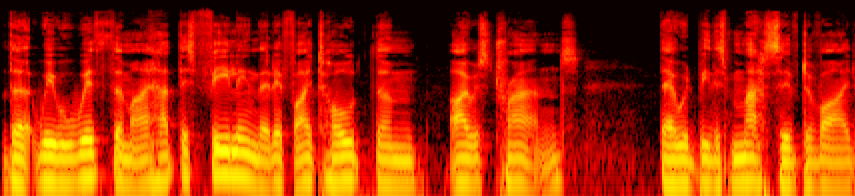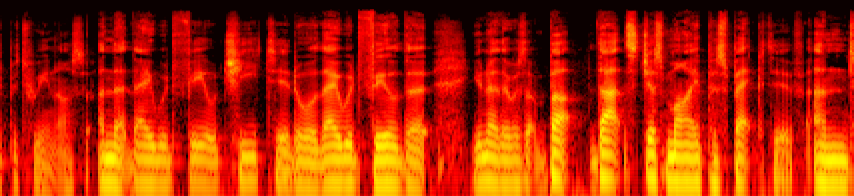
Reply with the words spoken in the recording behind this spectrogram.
that we were with them, I had this feeling that if I told them I was trans, there would be this massive divide between us and that they would feel cheated or they would feel that you know there was a, but that's just my perspective and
